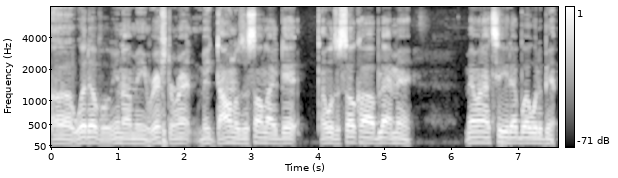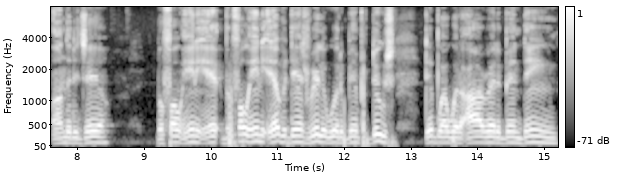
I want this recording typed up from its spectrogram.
uh whatever, you know what I mean, restaurant, McDonald's or something like that. I was a so called black man. Man, when I tell you that boy would have been under the jail before any before any evidence really would have been produced, that boy would have already been deemed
